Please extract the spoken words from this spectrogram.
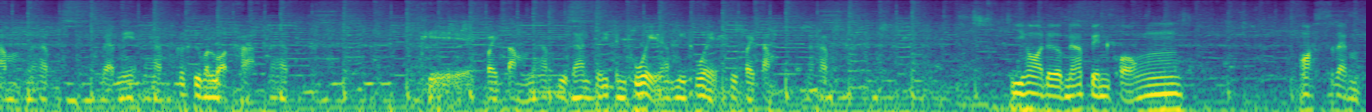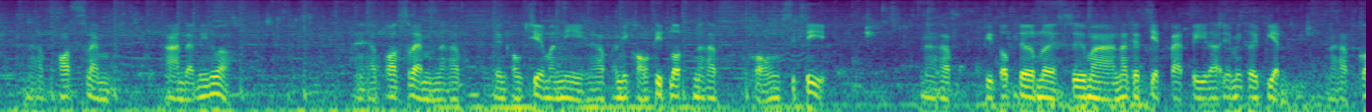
ดำๆนะครับ แบบนี้นะครับก็คือมันหลอดขาดนะครับโอเคไฟต่ำนะครับ อยู่ด้านที่เป็นถ้วยนะครับมีถ้วยคือไฟต่ำนะครับยี่ห้อเดิมนะครับเป็นของออสแ a มนะครับออสแ a มอ่านแบบนี้หรือเปล่า นะครับออสแ a มนะครับ เป็นของเยอรมนีนะครับ อันนี้ของติดรถนะครับของซิตี้นะครับ ติดรถเดิมเลยซื้อมาน่าจะ 7-8 ปีแล้วยังไม่เคยเปลี่ยนนะครับ ก็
